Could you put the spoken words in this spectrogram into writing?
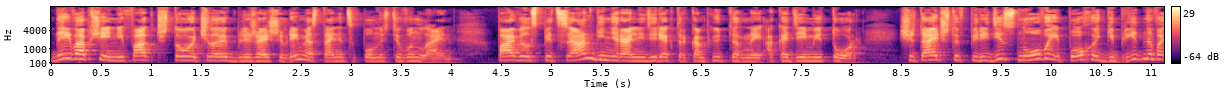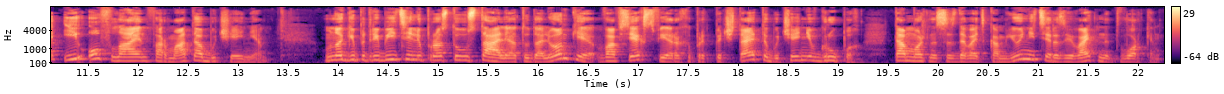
Да и вообще не факт, что человек в ближайшее время останется полностью в онлайн. Павел Специан, генеральный директор компьютерной академии ТОР, считает, что впереди снова эпоха гибридного и офлайн формата обучения. Многие потребители просто устали от удаленки во всех сферах и предпочитают обучение в группах. Там можно создавать комьюнити, развивать нетворкинг.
